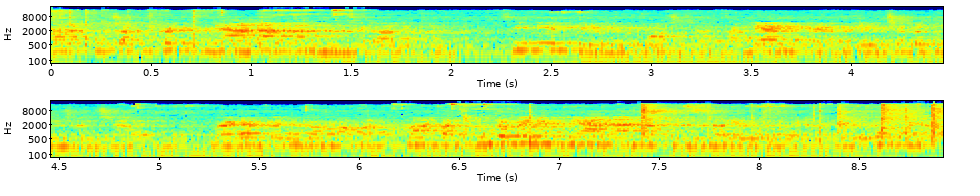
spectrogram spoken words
మనకు చక్కటి జ్ఞానాన్ని అందించడానికి senior pyramid master Kalyani madam Jadcherla నుంచి వచ్చారు. మేడం వెనుక మనకు అద్భుతమైన జ్ఞానాన్ని అందిస్తారు ఇప్పుడు మేడం వెల్కమ్ మేడం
